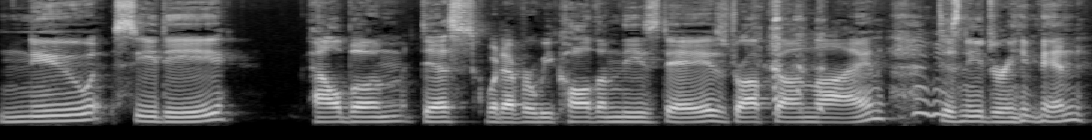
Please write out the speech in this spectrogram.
new CD, album, disc, whatever we call them these days, dropped online, Disney Dreamin'.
